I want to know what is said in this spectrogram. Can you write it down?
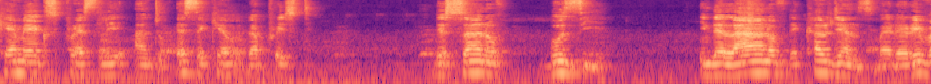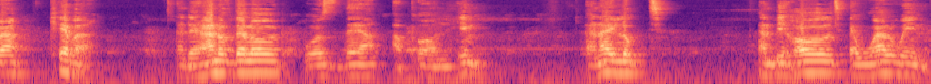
came expressly unto Ezekiel the priest, the son of Buzi, in the land of the Chaldeans by the river Keba, and the hand of the Lord was there upon him. And I looked, and behold, a whirlwind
